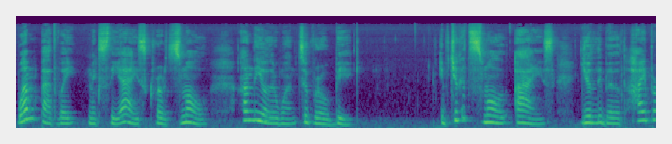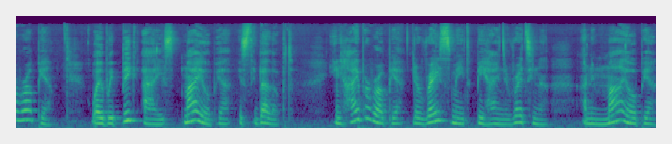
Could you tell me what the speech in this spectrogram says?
One pathway makes the eyes grow small and the other one to grow big. If you get small eyes, you'll develop hyperopia, while with big eyes, myopia is developed. In hyperopia, the rays meet behind the retina, and in myopia,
